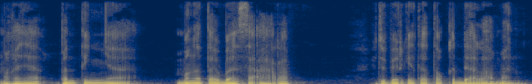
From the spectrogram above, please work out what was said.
Makanya pentingnya mengetahui bahasa Arab itu biar kita tahu kedalaman.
